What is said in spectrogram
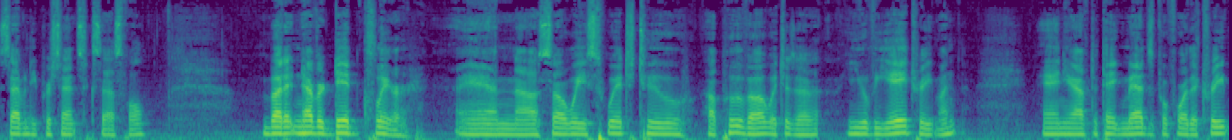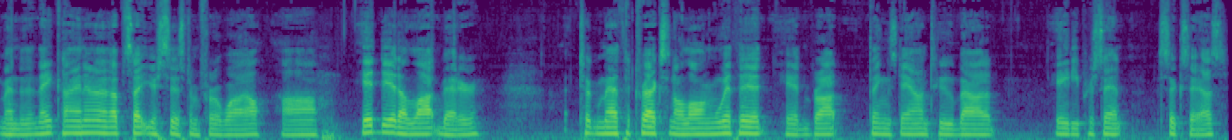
70% successful, but it never did clear. And uh, so we switched to a PUVA, which is a UVA treatment, and you have to take meds before the treatment, and they kind of upset your system for a while. Uh, it did a lot better took methotrexate along with it. It brought things down to about 80% success.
